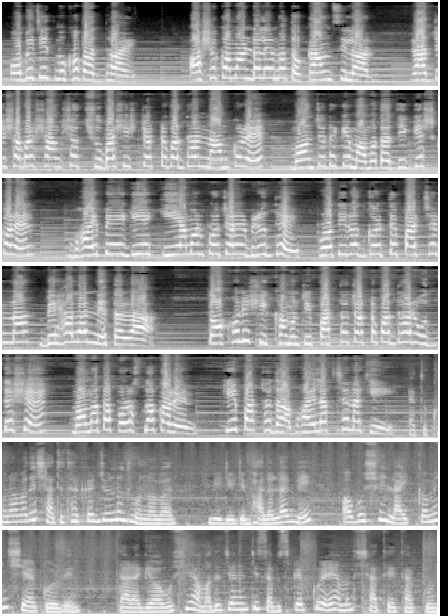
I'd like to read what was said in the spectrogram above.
অভিজিৎ মুখোপাধ্যায়, অশোকা মণ্ডলের মতো কাউন্সিলর, রাজ্যসভার সাংসদ সুভাষিস চট্টোপাধ্যায়ের নাম করে মঞ্চ থেকে মমতা জিজ্ঞেস করেন, ভয় পেয়ে গিয়ে কি এমন প্রচারের বিরুদ্ধে প্রতিরোধ করতে পারছেন না বেহালার নেতারা? তখনই শিক্ষামন্ত্রী পার্থ চট্টোপাধ্যায়ের উদ্দেশ্যে মমতা প্রশ্ন করেন কি পার্থদা ভয় লাগছে নাকি? এতক্ষণ আমাদের সাথে থাকার জন্য ধন্যবাদ। ভিডিওটি ভালো লাগলে অবশ্যই লাইক, কমেন্ট, শেয়ার করবেন। তার আগে অবশ্যই আমাদের চ্যানেলটি সাবস্ক্রাইব করে আমাদের সাথেই থাকুন।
